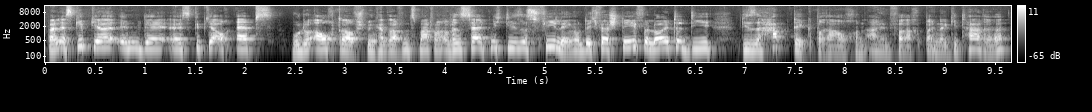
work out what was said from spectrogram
weil es gibt ja in der, es gibt ja auch Apps, wo du auch drauf spielen kannst auf dem Smartphone, aber es ist halt nicht dieses Feeling. Und ich verstehe für Leute, die diese Haptik brauchen einfach bei einer Gitarre.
